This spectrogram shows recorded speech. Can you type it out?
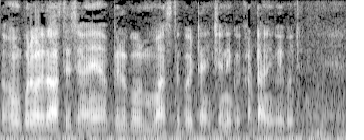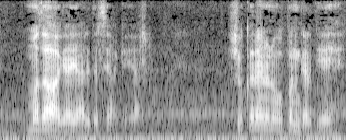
तो हम ऊपर वाले रास्ते से आए हैं। बिल्कुल मस्त, कोई टेंशन नहीं, कोई खड्डा नहीं, कोई कुछ मज़ा आ गया यार इधर से आके यार। शुक्र है इन्होंने ओपन कर दिया है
